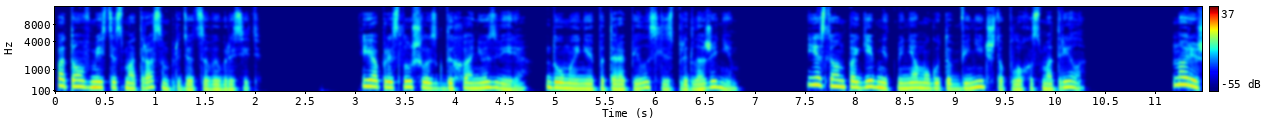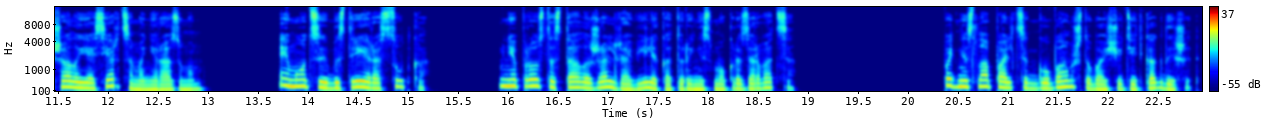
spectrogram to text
Потом вместе с матрасом придется выбросить. Я прислушалась к дыханию зверя, думая, не поторопилась ли с предложением. Если он погибнет, меня могут обвинить, что плохо смотрела. Но решала я сердцем, а не разумом. Эмоции быстрее рассудка. Мне просто стало жаль Равиля, который не смог разорваться. Поднесла пальцы к губам, чтобы ощутить, как дышит.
